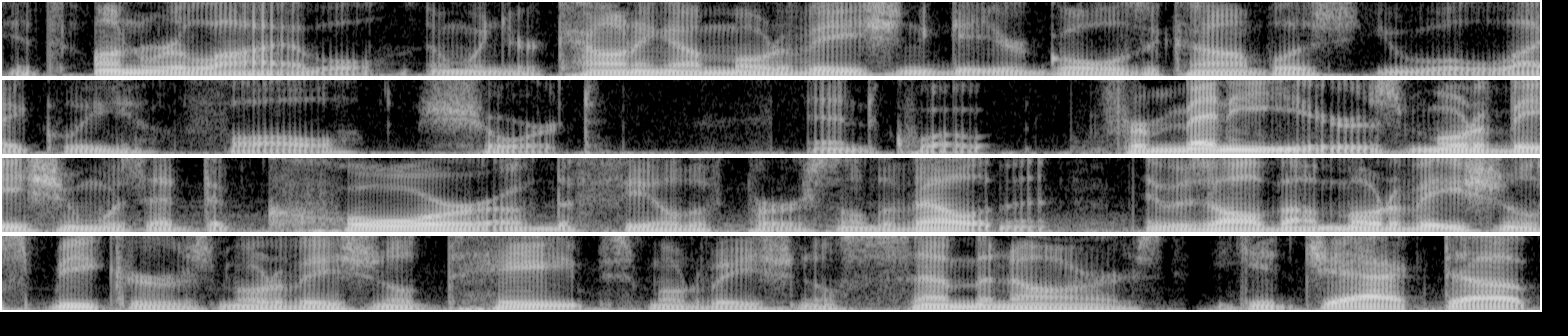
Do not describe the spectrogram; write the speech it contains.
It's unreliable, and when you're counting on motivation to get your goals accomplished, you will likely fall short. End quote. For many years, motivation was at the core of the field of personal development. It was all about motivational speakers, motivational tapes, motivational seminars. You get jacked up,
